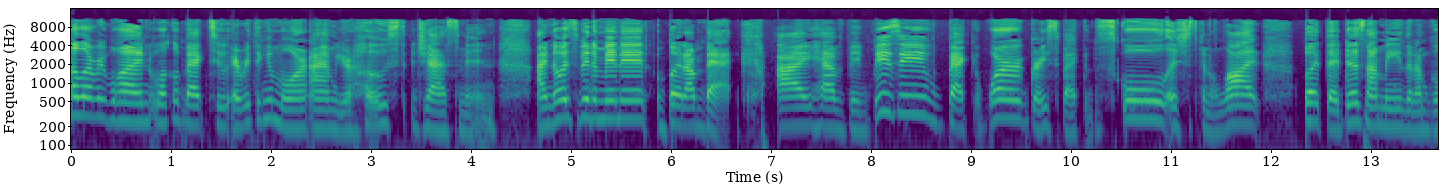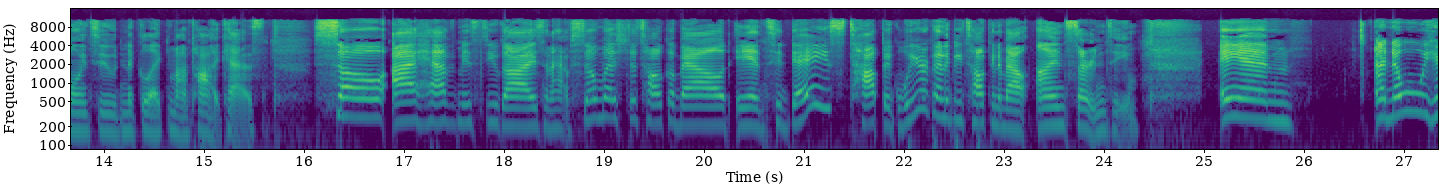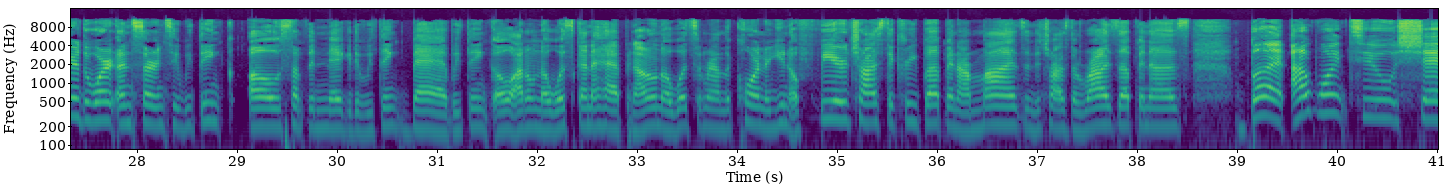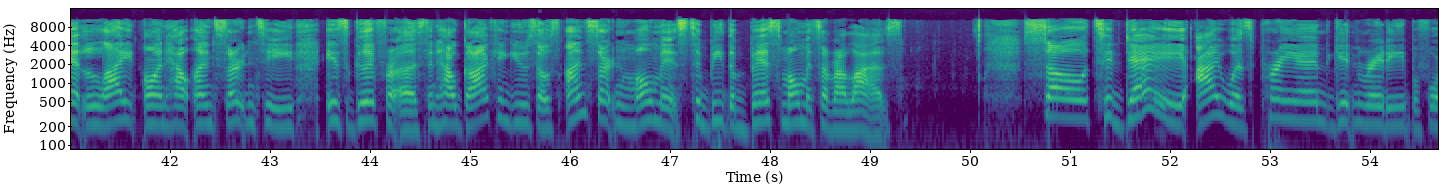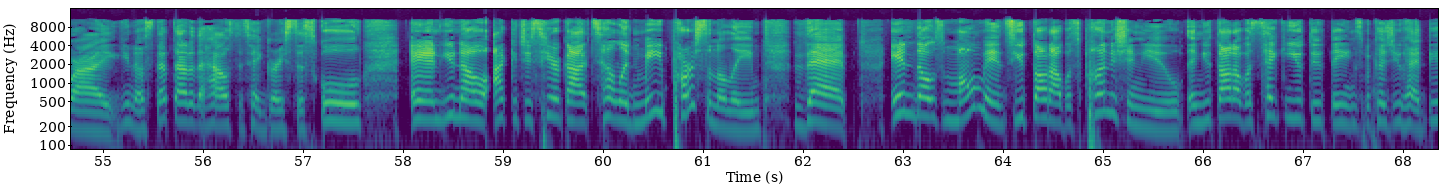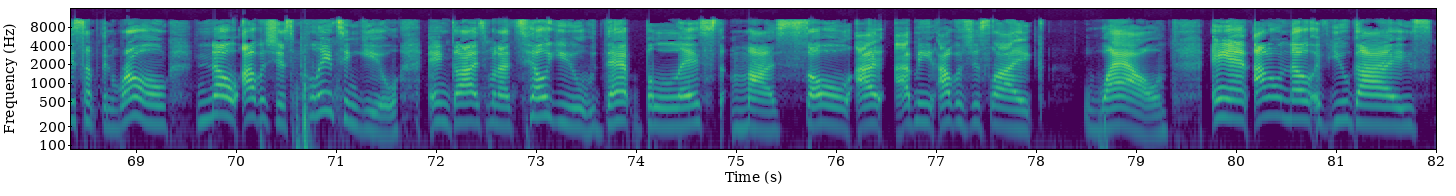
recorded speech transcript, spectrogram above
Hello, everyone. Welcome back to Everything and More. I am your host, Jasmine. I know it's been a minute, but I'm back. I have been busy, back at work, Grace back in school. It's just been a lot, but that does not mean that I'm going to neglect my podcast. So, I have missed you guys and I have so much to talk about. And today's topic, we are going to be talking about uncertainty. And I know when we hear the word uncertainty, we think, oh, something negative. We think bad. We think, oh, I don't know what's going to happen. I don't know what's around the corner. You know, fear tries to creep up in our minds and it tries to rise up in us. But I want to shed light on how uncertainty is good for us and how God can use those uncertain moments to be the best moments of our lives. So today I was praying, getting ready before I, you know, stepped out of the house to take Grace to school. And, you know, I could just hear God telling me personally that in those moments you thought I was punishing you and you thought I was taking you through things because you had did something wrong. No, I was just planting you. And guys, when I tell you that blessed my soul, I I mean, I was just like Wow. And I don't know if you guys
